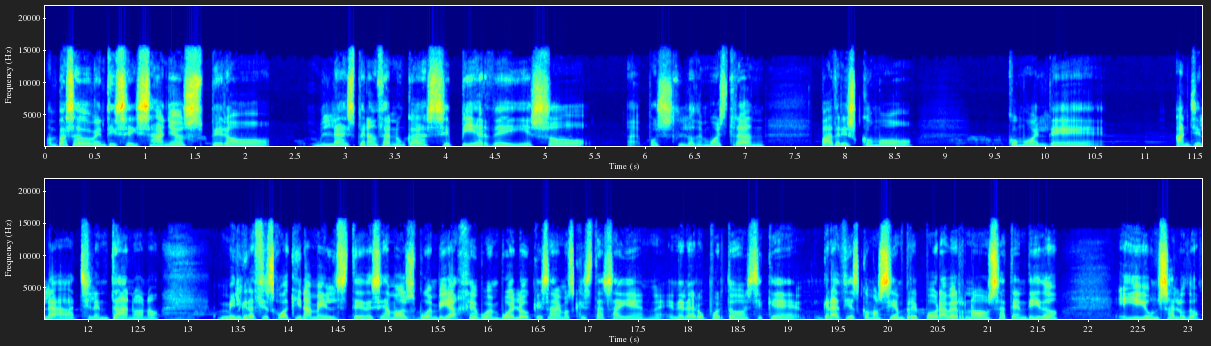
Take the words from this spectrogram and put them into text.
Han pasado 26 años, pero la esperanza nunca se pierde y eso eh, pues lo demuestran padres como, como el de Ángela Celentano, ¿no? Mil gracias, Joaquín Amils. Te deseamos buen viaje, buen vuelo, que sabemos que estás ahí en, el aeropuerto. Así que gracias, como siempre, por habernos atendido y un saludo.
